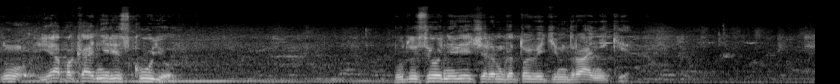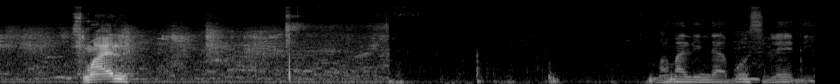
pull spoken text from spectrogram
Ну, я пока не рискую. Буду сегодня вечером готовить им драники. Смайль. Mama Linda boss lady.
